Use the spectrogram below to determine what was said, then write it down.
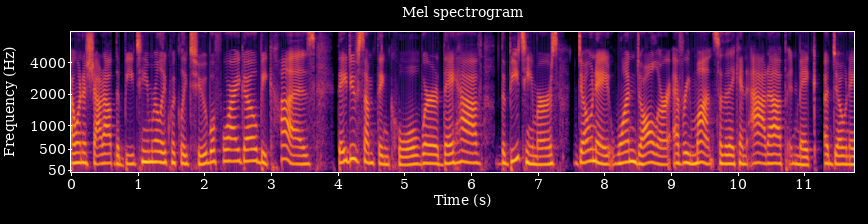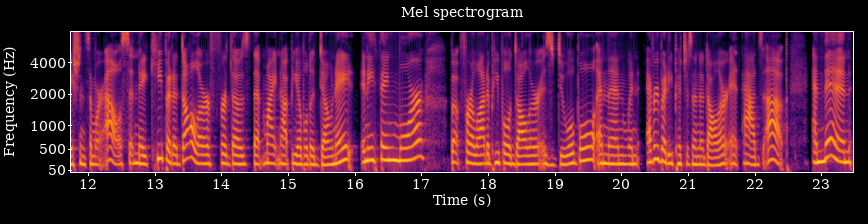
I want to shout out the B Team really quickly too before I go because they do something cool where they have the B teamers donate $1 every month so that they can add up and make a donation somewhere else. And they keep it a dollar for those that might not be able to donate anything more. But for a lot of people, a dollar is doable. And then when everybody pitches in a dollar, it adds up. And then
